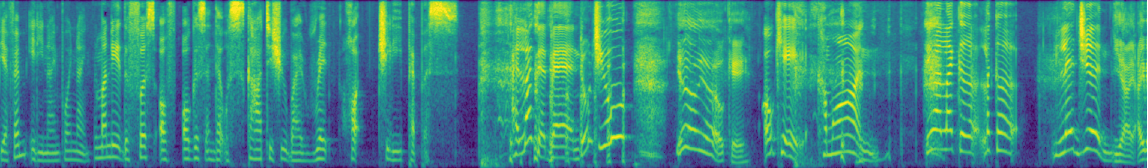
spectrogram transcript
BFM 89.9. Monday, the 1st of August, and that was Scar Tissue by Red Hot Chili Peppers. I like that band, don't you? Yeah, yeah, okay. Okay, come on. They are like a like a legend. Yeah, I,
